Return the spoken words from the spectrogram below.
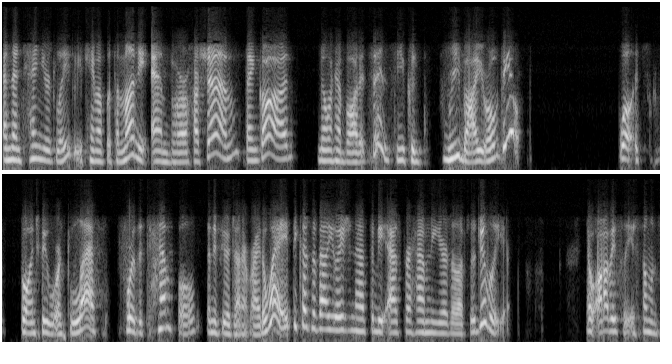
and then 10 years later, you came up with the money, and Baruch Hashem, thank God, no one had bought it since, so you could rebuy your own field. Well, it's going to be worth less for the temple than if you had done it right away because the valuation has to be as per how many years are left to the Jubilee year. Now, obviously, if someone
